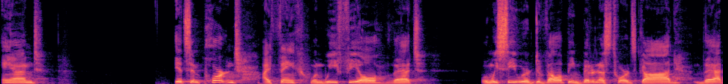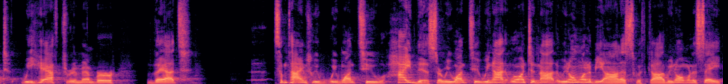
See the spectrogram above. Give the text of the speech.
And it's important, I think, when we feel that, when we see we're developing bitterness towards God, that we have to remember that sometimes we, we want to hide this or we want to we not we want to not we don't want to be honest with god. We don't want to say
